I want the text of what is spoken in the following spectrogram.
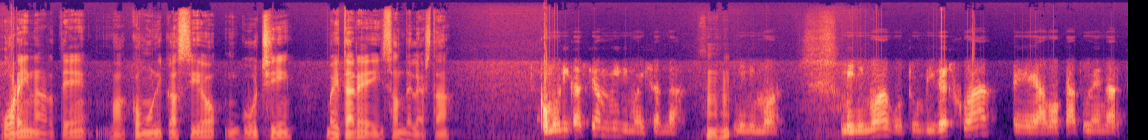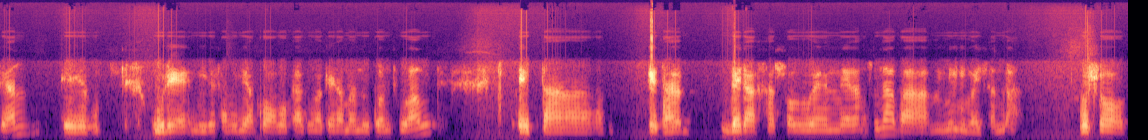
orain arte, ba, komunikazio gutxi baitare izan dela, ez da? Komunikazioa minimoa izan da, uh minimoa. Minimoa, gutun bidezkoa, e, abokatuen artean, e, gure nire familiako abokatuak eraman du kontu hau, eta eta bera jaso duen erantzuna ba minima izan da. Oso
